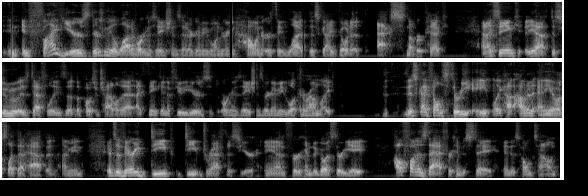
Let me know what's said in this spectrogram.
in, in five years, there's gonna be a lot of organizations that are gonna be wondering how on earth they let this guy go to X number pick. And I think, yeah, Dosunmu is definitely the, the poster child of that. I think in a few years, organizations are to be looking around like, this guy fell to 38. Like, how, how did any of us let that happen? I mean, it's a very deep, deep draft this year. And for him to go at 38, how fun is that for him to stay in his hometown,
